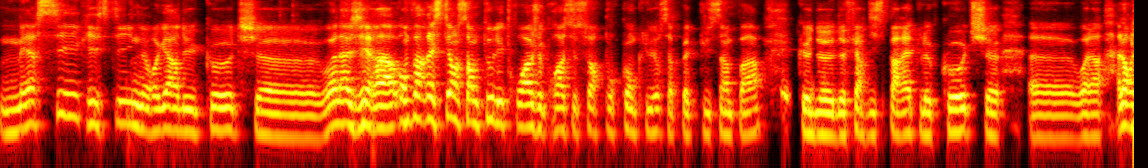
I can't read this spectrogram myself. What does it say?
Merci Christine, le regard du coach. Euh, voilà Gérard, on va rester ensemble tous les trois, je crois, ce soir pour conclure. Ça peut être plus sympa que de, faire disparaître le coach. Euh, voilà. Alors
